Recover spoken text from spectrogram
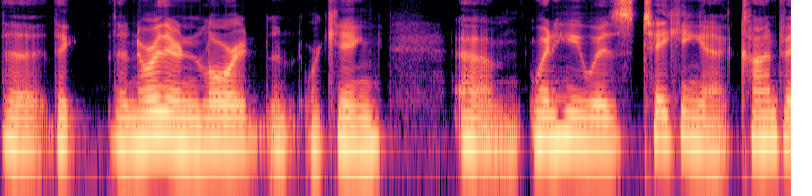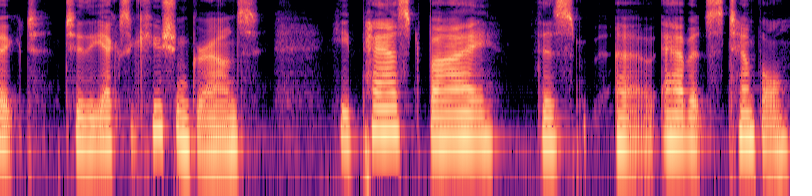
the the northern lord or king, um, when he was taking a convict to the execution grounds, he passed by this uh, abbot's temple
